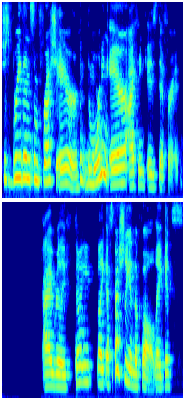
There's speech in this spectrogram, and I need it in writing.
just breathe in some fresh air. The morning air, I think, is different. I really don't you like, especially in the fall. Like it's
